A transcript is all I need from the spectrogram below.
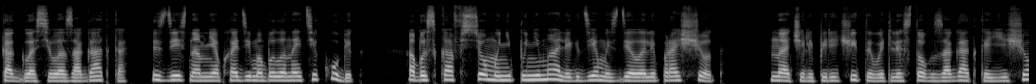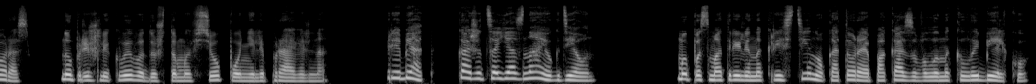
Как гласила загадка, здесь нам необходимо было найти кубик. Обыскав все, мы не понимали, где мы сделали просчет. Начали перечитывать листок с загадкой еще раз, но пришли к выводу, что мы все поняли правильно. «Ребят, кажется, я знаю, где он». Мы посмотрели на Кристину, которая показывала на колыбельку.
